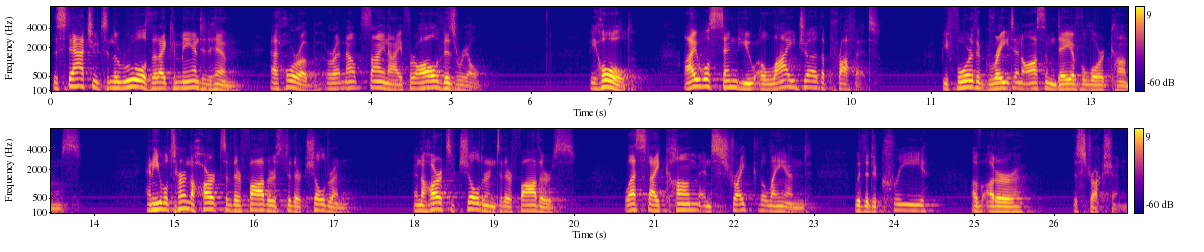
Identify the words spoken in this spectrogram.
the statutes and the rules that I commanded him at Horeb or at Mount Sinai for all of Israel. Behold, I will send you Elijah the prophet before the great and awesome day of the Lord comes. And he will turn the hearts of their fathers to their children, and the hearts of children to their fathers, lest I come and strike the land with a decree of utter destruction.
